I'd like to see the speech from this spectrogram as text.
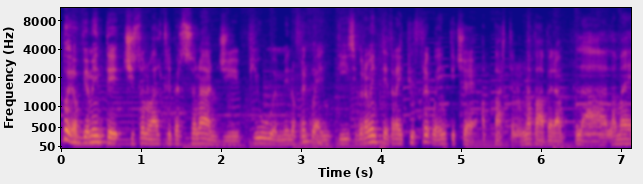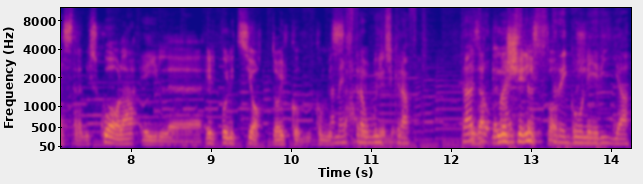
Poi ovviamente ci sono altri personaggi più e meno frequenti, sicuramente tra i più frequenti c'è, a parte Nonna Papera, la, la maestra di scuola e il, e il poliziotto, il, co- il La commissario. maestra credo. witchcraft. Tra l'altro, Esatto, lo maestra sceriffo. stregoneria.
